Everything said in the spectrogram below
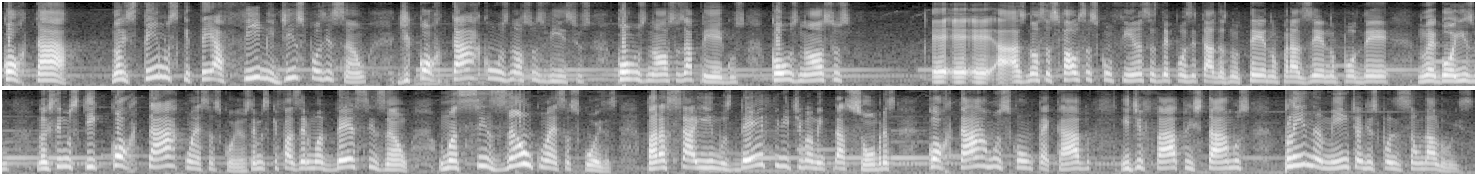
cortar. Nós temos que ter a firme disposição de cortar com os nossos vícios, com os nossos apegos, com os nossos é, é, é, as nossas falsas confianças depositadas no ter, no prazer, no poder, no egoísmo. Nós temos que cortar com essas coisas, nós temos que fazer uma decisão, uma cisão com essas coisas, para sairmos definitivamente das sombras, cortarmos com o pecado e de fato estarmos plenamente à disposição da luz,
